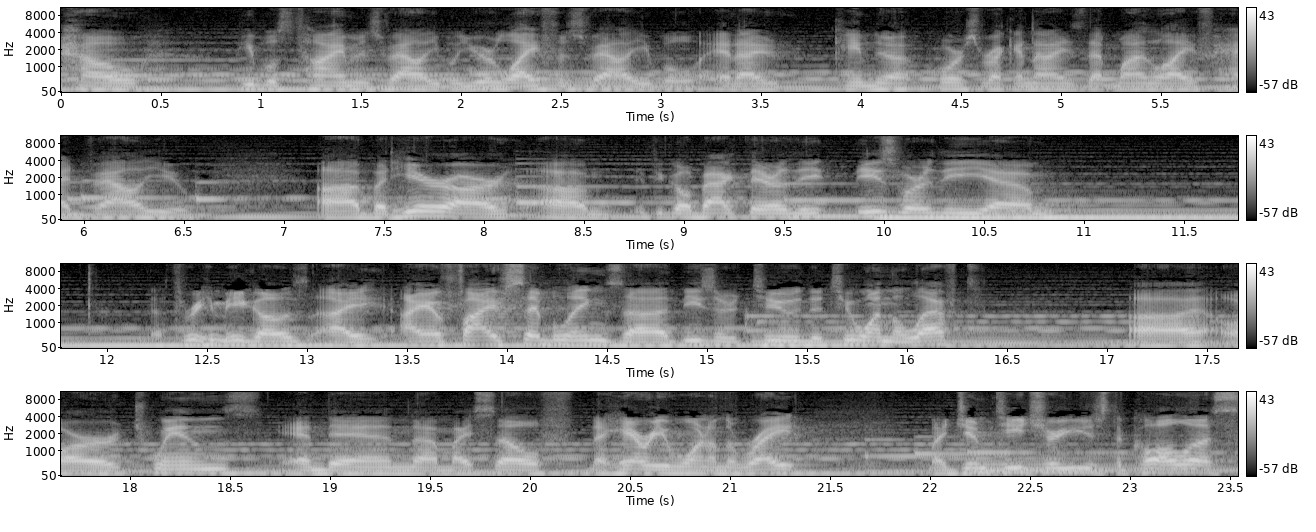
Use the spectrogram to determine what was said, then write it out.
how people's time is valuable, your life is valuable. And I came to, of course, recognize that my life had value. Uh, but here are, um, if you go back there, the, these were the. Um, three amigos. I, I have five siblings. Uh, these are two. The two on the left uh, are twins, and then uh, myself, the hairy one on the right. My gym teacher used to call us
